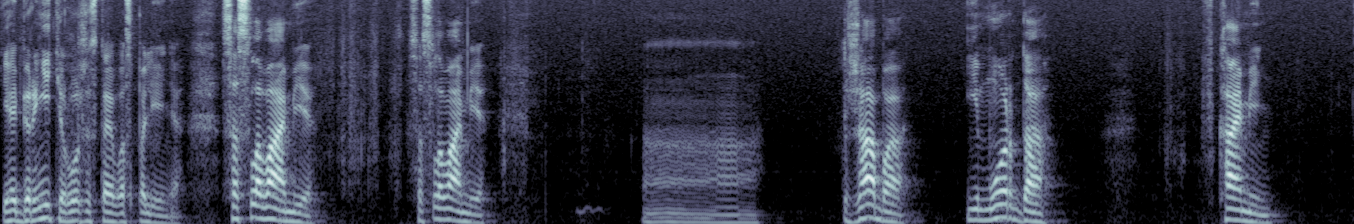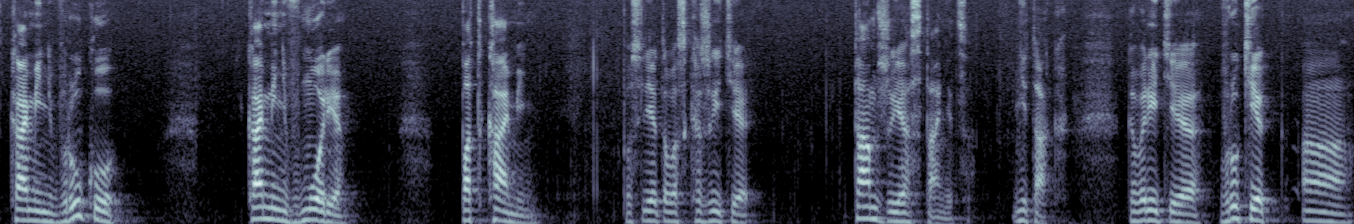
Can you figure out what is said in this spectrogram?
и оберните рожистое воспаление. Со словами, со словами э, жаба и морда камень, камень в руку, камень в море, под камень. После этого скажите, там же и останется. Не так. Говорите, в руке, а,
